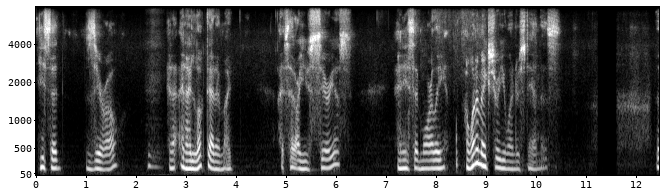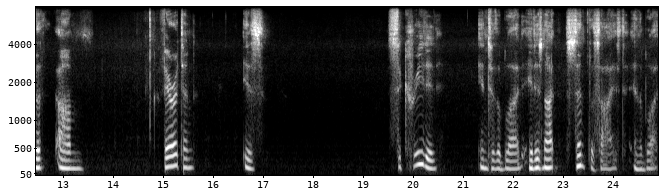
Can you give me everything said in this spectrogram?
he said, zero. And, and I looked at him. I I said, Are you serious? And he said, Morley, I want to make sure you understand this. That um, ferritin is secreted into the blood, it is not synthesized in the blood.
